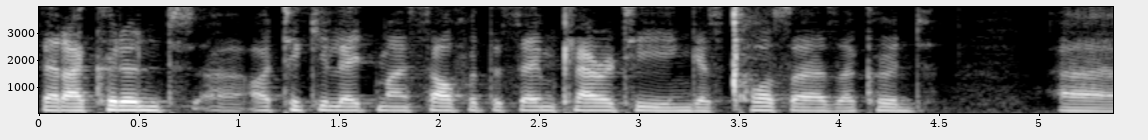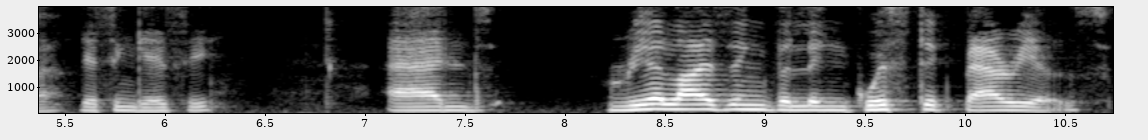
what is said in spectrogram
that I couldn't uh, articulate myself with the same clarity in ngesiXhosa as I could uh, ngesingesi, and realizing the linguistic barriers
